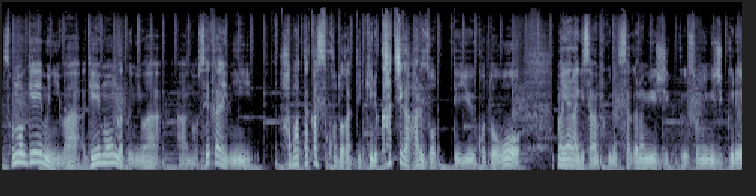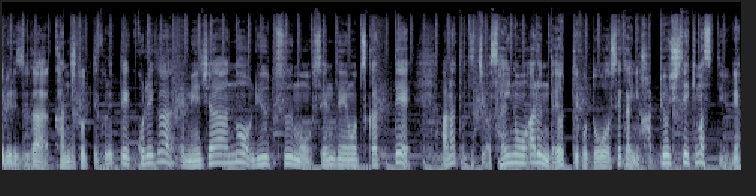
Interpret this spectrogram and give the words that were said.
そのゲームにはゲーム音楽にはあの世界に羽ばたかすことができる価値があるぞっていうことを、まあ、柳さん含めて桜ミュージックソニーミュージックレーベルズが感じ取ってくれてこれがメジャーの流通も宣伝を使ってあなたたちは才能あるんだよっていうことを世界に発表していきますっていうね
